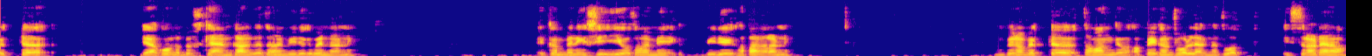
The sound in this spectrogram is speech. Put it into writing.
වෙක්ටර් එයා කොහොමද අපි ස්කෑන් කරන කියලා තමයි වීඩියෝ එක පෙන්නන්නේ. ඒ කම්පැනි CEO තමයි මේ වීඩියෝ එක කතා කරන්නේ. පේනවා වෙක්ටර් තමන්ගේ අපේ කන්ට්‍රෝල් එකක් නැතුවත් ඉස්සරහට යනවා.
